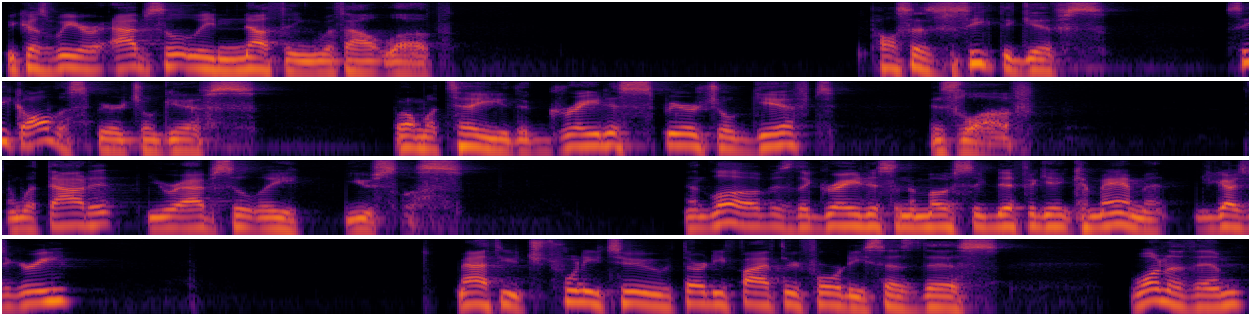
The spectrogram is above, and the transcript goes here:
because we are absolutely nothing without love. Paul says, Seek the gifts, seek all the spiritual gifts. But I'm going to tell you, the greatest spiritual gift is love. And without it, you're absolutely useless. And love is the greatest and the most significant commandment. You guys agree? Matthew 22, 35 through 40 says this One of them,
